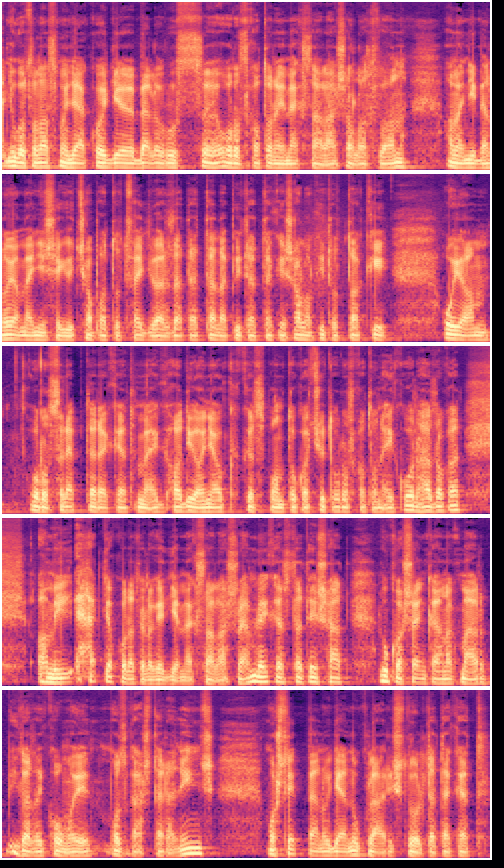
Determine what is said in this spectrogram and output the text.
nyugodtan azt mondják, hogy Belarus orosz katonai megszállás alatt van, amennyiben olyan mennyiségű csapatot, fegyverzetet telepítettek és alakítottak ki olyan orosz reptereket, meg hadianyag központokat, sőt orosz katonai kórházakat, ami hát gyakorlatilag egy ilyen megszállásra emlékeztet, és hát Lukasenkának már igazi komoly mozgástere nincs. Most éppen ugye nukleáris tölteteket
